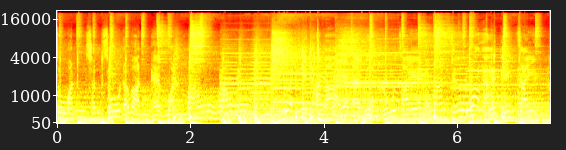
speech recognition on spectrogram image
สวรรค์ฉันโซดาบันแหกวันเมาเมาเพื่อนเป็นทางอายนะเพื่อนรู้ใจนานเจออย่าเกรงใจโ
